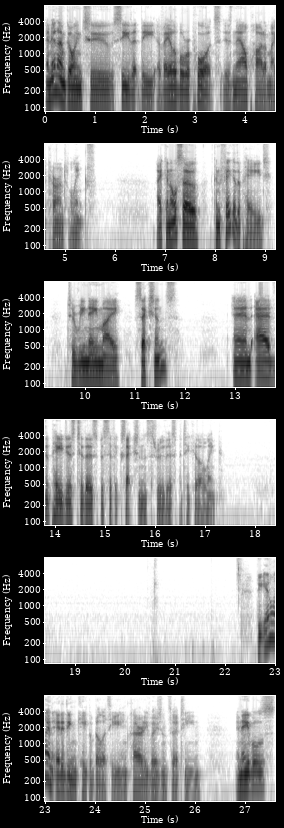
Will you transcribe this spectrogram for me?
and then I'm going to see that the available reports is now part of my current links. I can also configure the page to rename my sections and add the pages to those specific sections through this particular link. The inline editing capability in Clarity version 13 enables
